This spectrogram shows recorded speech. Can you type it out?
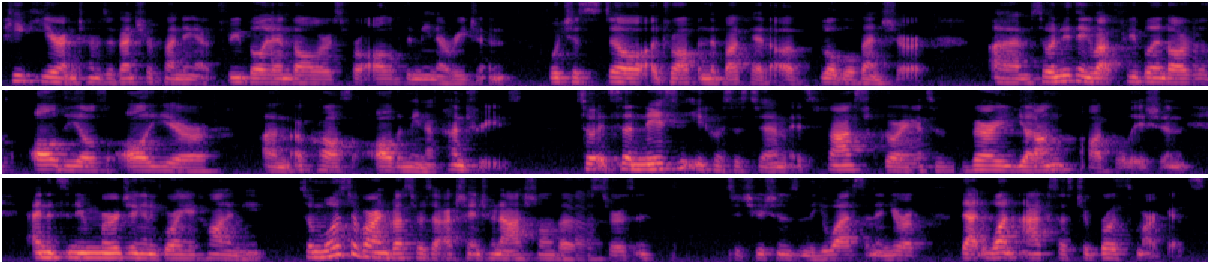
peak year in terms of venture funding at $3 billion for all of the MENA region, which is still a drop in the bucket of global venture. Um, so anything about $3 billion is all deals all year um, across all the MENA countries. So it's a nascent ecosystem. It's fast growing. It's a very young population, and it's an emerging and growing economy. So most of our investors are actually international investors, and institutions in the U.S. and in Europe that want access to growth markets.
